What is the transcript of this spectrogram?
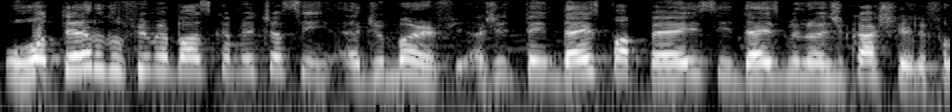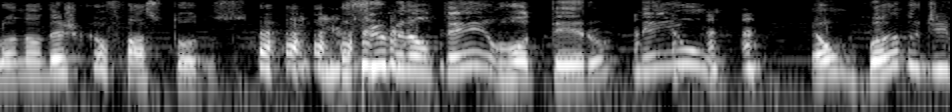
O roteiro do filme é basicamente assim: Ed Murphy, a gente tem 10 papéis e 10 milhões de cachê. Ele falou: não, deixa que eu faço todos. o filme não tem roteiro nenhum. É um bando de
